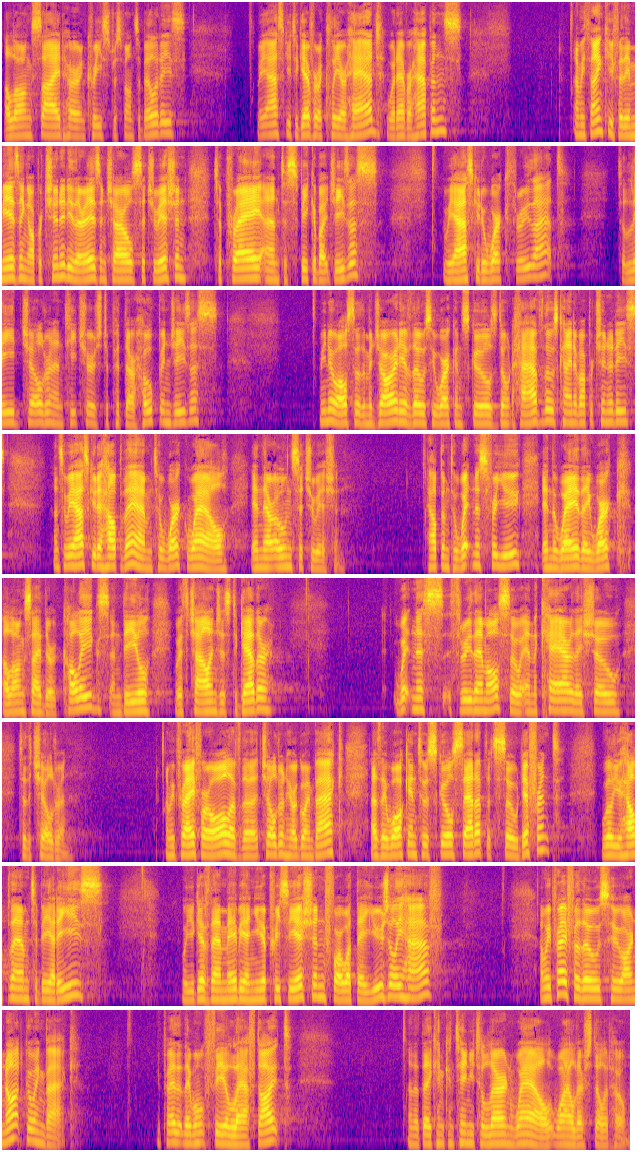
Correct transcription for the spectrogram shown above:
alongside her increased responsibilities. We ask you to give her a clear head, whatever happens. And we thank you for the amazing opportunity there is in Cheryl's situation to pray and to speak about Jesus. We ask you to work through that, to lead children and teachers to put their hope in Jesus. We know also the majority of those who work in schools don't have those kind of opportunities. And so we ask you to help them to work well in their own situation. Help them to witness for you in the way they work alongside their colleagues and deal with challenges together witness through them also in the care they show to the children. And we pray for all of the children who are going back as they walk into a school setup that's so different. Will you help them to be at ease? Will you give them maybe a new appreciation for what they usually have? And we pray for those who are not going back. We pray that they won't feel left out and that they can continue to learn well while they're still at home.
